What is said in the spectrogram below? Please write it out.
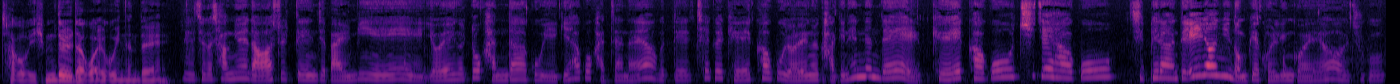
작업이 힘들다고 알고 있는데 네, 제가 작년에 나왔을 때 이제 말미에 여행을 또 간다고 얘기하고 갔잖아요. 그때 책을 계획하고 여행을 가긴 했는데 계획하고 취재하고 집필하는데 1년이 넘게 걸린 거예요. 그래가지고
